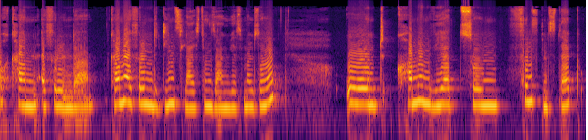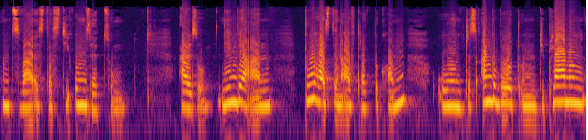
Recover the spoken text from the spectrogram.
auch kein erfüllender, keine erfüllende Dienstleistung, sagen wir es mal so. Und kommen wir zum fünften Step und zwar ist das die Umsetzung. Also nehmen wir an, du hast den Auftrag bekommen und das Angebot und die Planung,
